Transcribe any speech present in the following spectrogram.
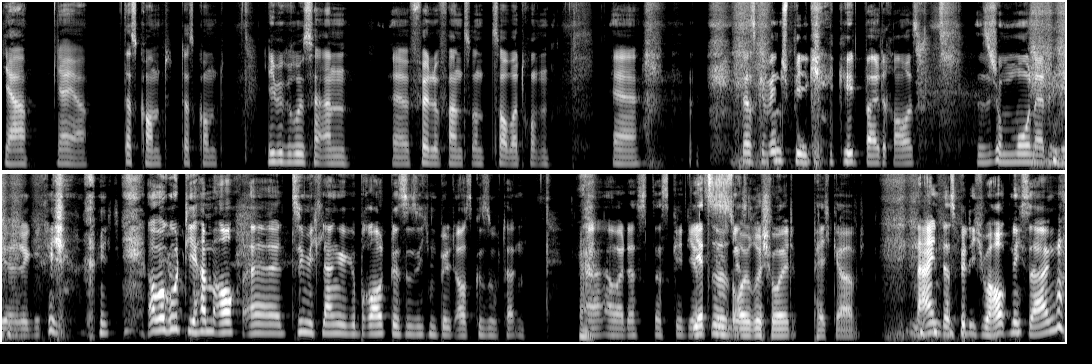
Ja, ja, ja. Das kommt, das kommt. Liebe Grüße an äh, Firlefanz und Zaubertrunken. Äh, das Gewinnspiel ge- geht bald raus. Das ist schon Monate her. Aber gut, die haben auch äh, ziemlich lange gebraucht, bis sie sich ein Bild ausgesucht hatten. Äh, aber das, das geht jetzt. Jetzt, ist es eure Schuld. Pech gehabt. Nein, das will ich überhaupt nicht sagen.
